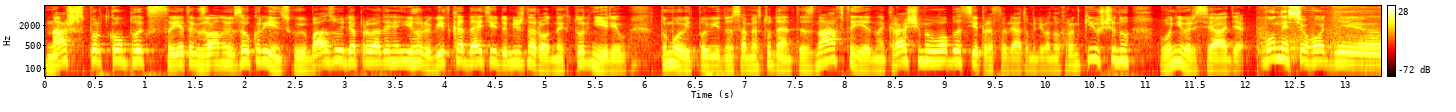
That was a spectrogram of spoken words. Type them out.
наш спорткомплекс стає так званою всеукраїнською базою для проведення ігор від кадетів до міжнародних турнірів. Тому, відповідно, саме студенти з нафти є найкращими в області представлятимуть Івано-Франківщину в універсіаді. Вони сьогодні е,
